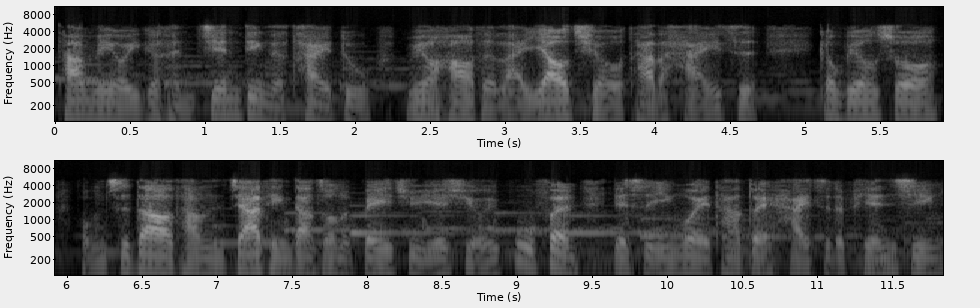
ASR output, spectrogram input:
他没有一个很坚定的态度，没有好好的来要求他的孩子，更不用说我们知道他们家庭当中的悲剧，也许有一部分也是因为他对孩子的偏心。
